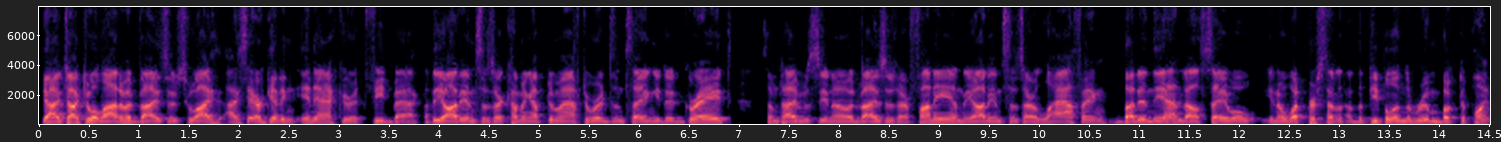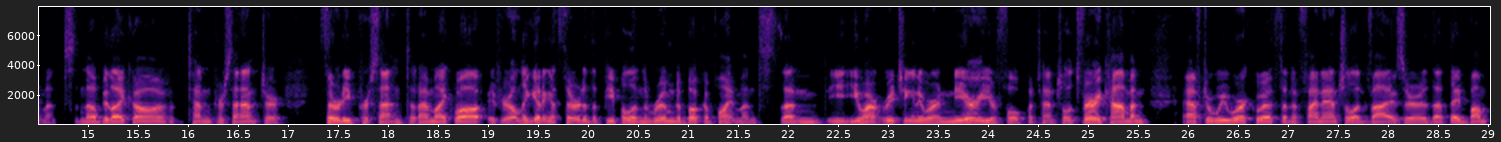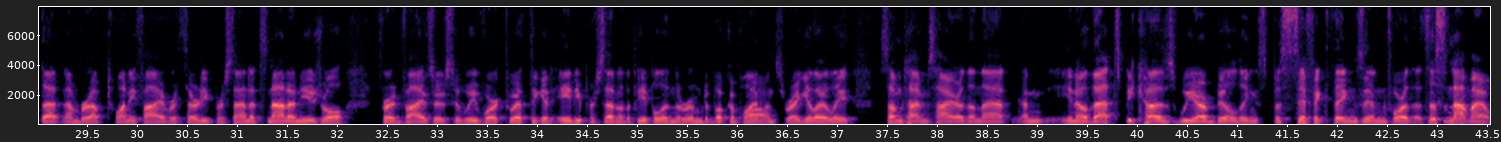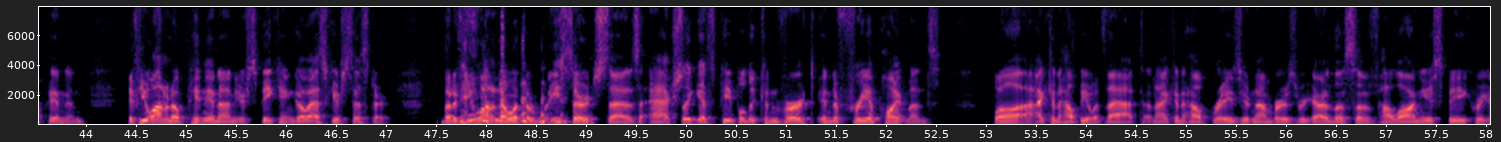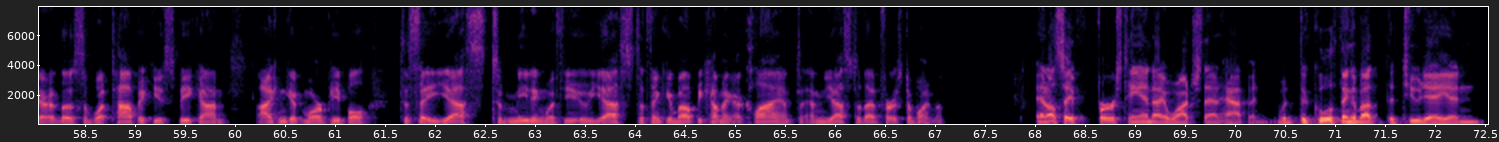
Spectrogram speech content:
Yeah, I talked to a lot of advisors who I, I say are getting inaccurate feedback. The audiences are coming up to them afterwards and saying, You did great. Sometimes, you know, advisors are funny and the audiences are laughing. But in the end, I'll say, Well, you know, what percent of the people in the room booked appointments? And they'll be like, Oh, 10% or 30%. And I'm like, well, if you're only getting a third of the people in the room to book appointments, then you aren't reaching anywhere near your full potential. It's very common after we work with a financial advisor that they bump that number up 25 or 30%. It's not unusual for advisors who we've worked with to get 80% of the people in the room to book appointments wow. regularly, sometimes higher than that. And, you know, that's because we are building specific things in for this. This is not my opinion. If you want an opinion on your speaking, go ask your sister but if you want to know what the research says, actually gets people to convert into free appointments. Well, I can help you with that. And I can help raise your numbers regardless of how long you speak, regardless of what topic you speak on. I can get more people to say yes to meeting with you, yes to thinking about becoming a client, and yes to that first appointment. And I'll say firsthand, I watched that happen. With the cool thing about the two day and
